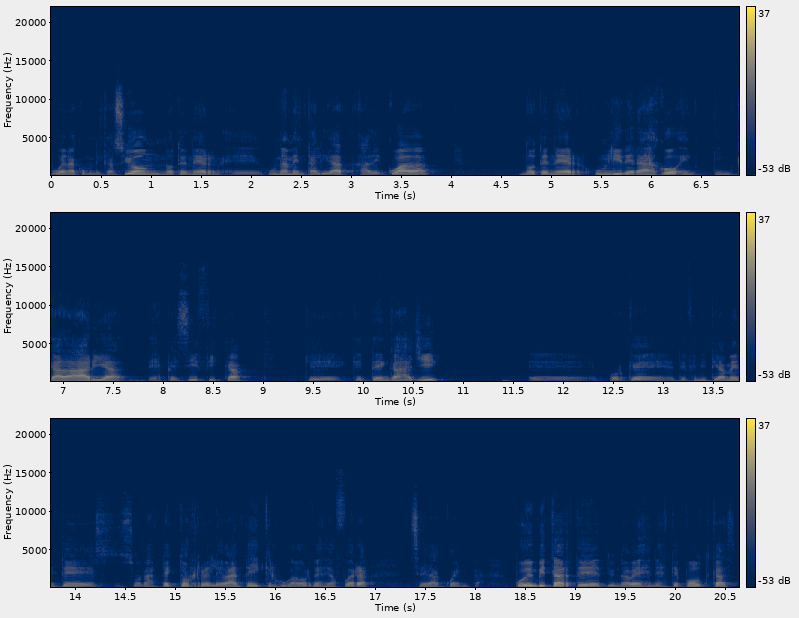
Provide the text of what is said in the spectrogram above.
buena comunicación, no tener una mentalidad adecuada, no tener un liderazgo en, en cada área específica que, que tengas allí porque definitivamente son aspectos relevantes y que el jugador desde afuera se da cuenta. Puedo invitarte de una vez en este podcast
